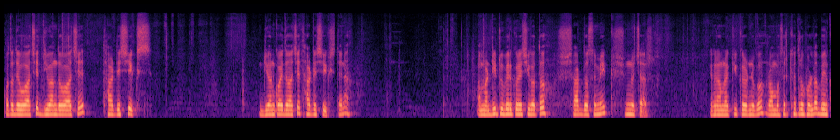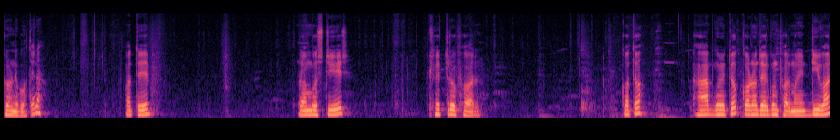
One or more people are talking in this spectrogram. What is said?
কত দেওয়া আছে? ডি ওয়ান দেওয়া আছে থার্টি সিক্স ডি ওয়ান কয় দেওয়া আছে? থার্টি সিক্স তাই না? আমরা ডি টু বের করেছি কত? ষাট দশমিক শূন্য চার। এখন আমরা কী করে নেব? রম্বসের ক্ষেত্রফলটা বের করে নেব, তাই না? অতএব রম্বসটির ক্ষেত্রফল কত? হাফ গুণিত কর্ণদ্বয়ের গুণফল মানে ডি ওয়ান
